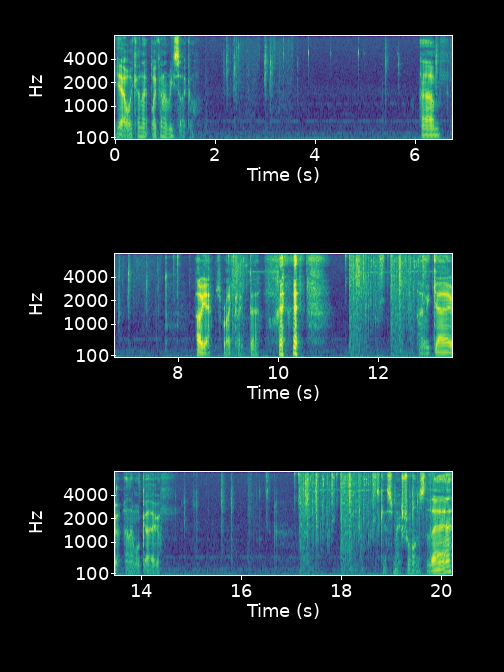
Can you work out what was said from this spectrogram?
Yeah, why can't I, why can't I recycle? Um, oh yeah, just right click there. there we go, and then we'll go. Let's get some extra ones there.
